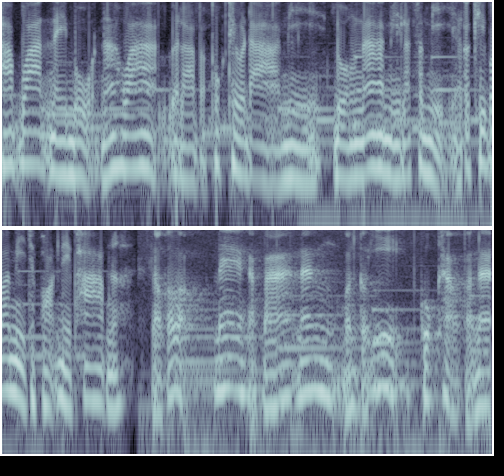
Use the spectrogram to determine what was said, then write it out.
ภาพวาดในโบสถ์นะว่าเวลาแบบพวกเทวดามีดวงหน้ามีรัศมี ก็คิดว่ามีเฉพาะในภาพเนาะเราก็บอกแม่กับป้านั่งบนเก้าอี้คุกเข่าต่อหน้า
